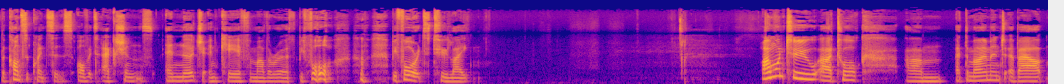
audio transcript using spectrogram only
the consequences of its actions and nurture and care for Mother Earth before before it's too late. I want to uh, talk um, at the moment about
